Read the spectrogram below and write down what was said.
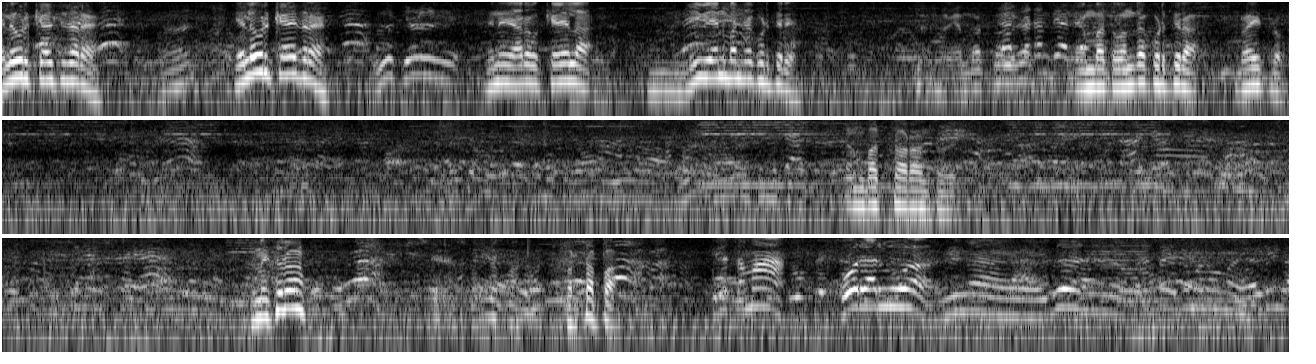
ಎಲ್ಲವರು ಕೇಳ್ತಿದ್ದಾರೆ? ಎಲ್ಲವರು ಕೇಳಿದ್ರೆ? ಇನ್ನು ಯಾರು ಕೇಳಿಲ್ಲ. ನೀವೇನು ಬಂದರೆ ಕೊಡ್ತೀರಿ? ಎಂಬತ್ತು ಬಂದರೆ ಕೊಡ್ತೀರಾ ರೈತರು? ಎಂಬತ್ತು ಸಾವಿರ ಅಂತೇಳಿ. ನಿಮ್ಮ ಹೆಸರು? ಬರ್ಸಪ್ಪ ತಮ್ಮ ಓರ್ ಯಾರಿಗೂ ನೀನು ಇದು ನೀನು ಊಟ ಇದು ಮಾಡೋಣ ಹೇಳಿಲ್ಲ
